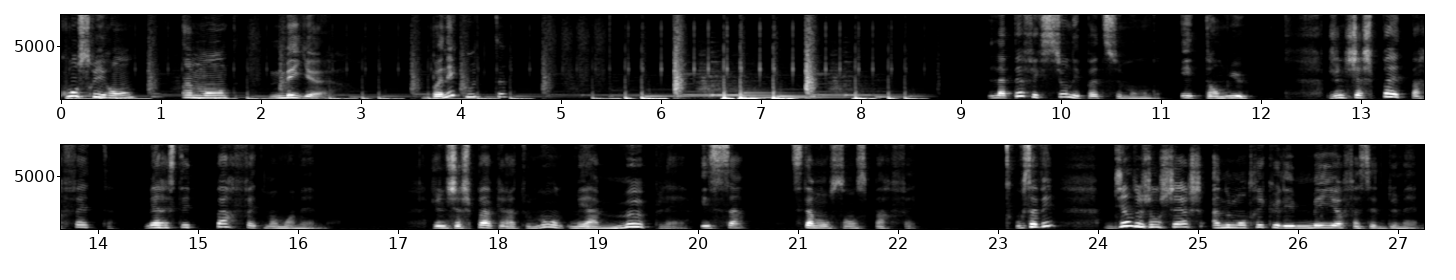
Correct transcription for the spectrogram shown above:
construirons un monde meilleur. Bonne écoute La perfection n'est pas de ce monde, et tant mieux. Je ne cherche pas à être parfaite, mais à rester parfaitement moi-même. Je ne cherche pas à plaire à tout le monde, mais à me plaire, et ça, c'est à mon sens parfait. Vous savez, bien de gens cherchent à ne montrer que les meilleures facettes d'eux-mêmes,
